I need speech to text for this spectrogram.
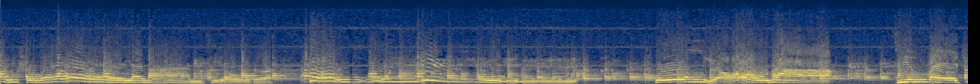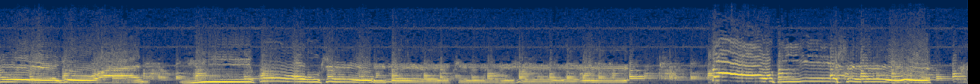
江水也难救这苦雨，空有那。敬畏之愿，愚公之志，到底是还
